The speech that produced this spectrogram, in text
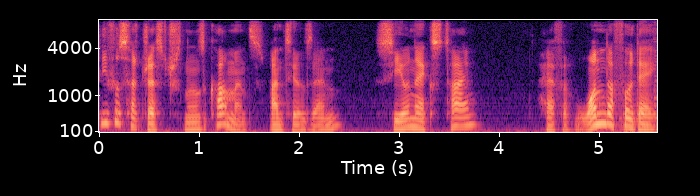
leave a suggestion in the comments. Until then, see you next time. Have a wonderful day.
